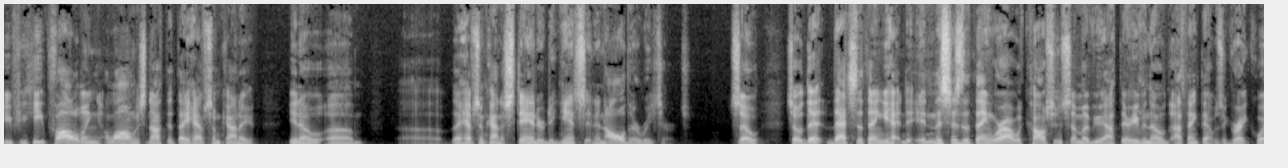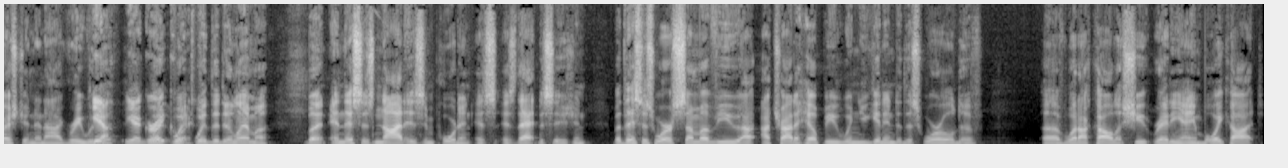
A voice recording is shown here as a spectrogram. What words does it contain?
if you keep following along, it's not that they have some kind of you know um, uh, they have some kind of standard against it in all their research. So so that that's the thing you had, and this is the thing where I would caution some of you out there, even though I think that was a great question, and I agree with Yeah, the, yeah, great with, with- with the dilemma. But and this is not as important as as that decision. But this is where some of you I, I try to help you when you get into this world of of what I call a shoot, ready, aim boycott.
